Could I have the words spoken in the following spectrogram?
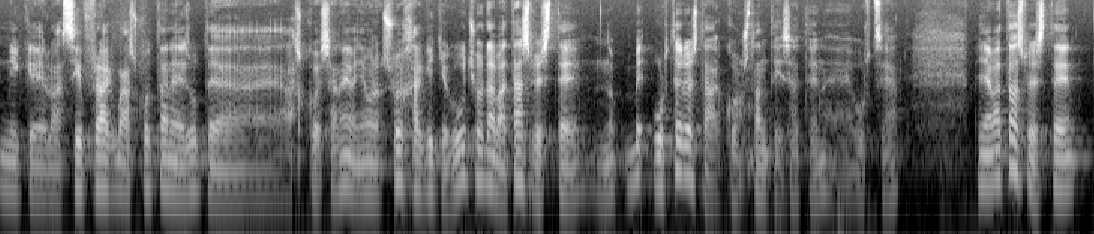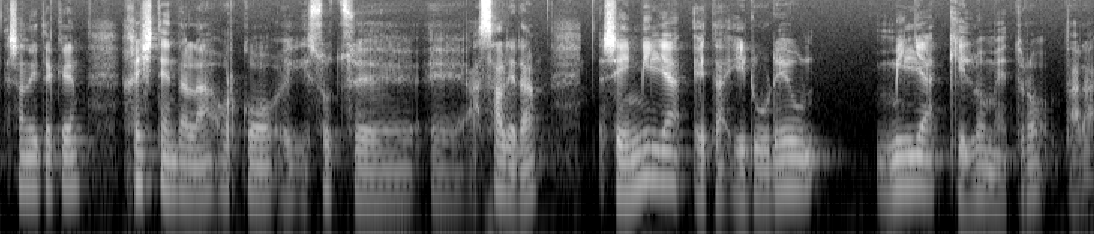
nik e, la zifrak ba, askotan ez dute asko esan, eh? baina bueno, zuen jakiteko gutxo da bataz beste, no, be, urtero ez da konstante izaten e, urtzea, baina bataz beste, esan diteke, geisten dela horko izotze e, azalera, 6 mila eta irureun mila kilometro tara.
